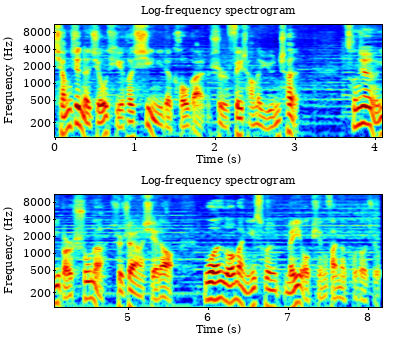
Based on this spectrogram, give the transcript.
强劲的酒体和细腻的口感是非常的匀称。曾经有一本书呢是这样写道：沃恩罗曼尼村没有平凡的葡萄酒。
